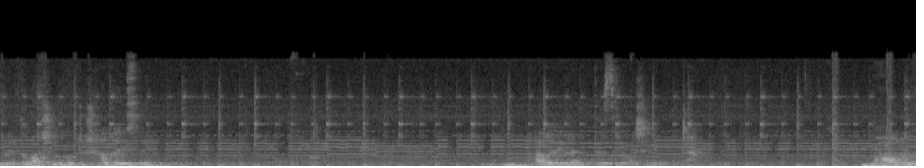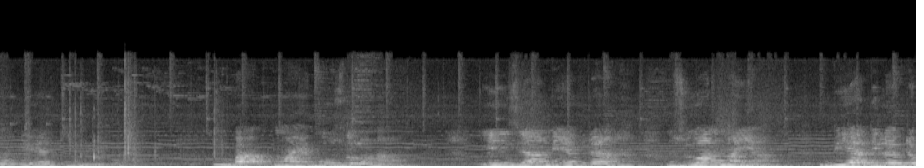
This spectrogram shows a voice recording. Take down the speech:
করে তো বাসর ঘরটা সাজাইছে। ভালোই লাগতেছে বাসর ঘরটা ভালো লাগে আর কি বাপ মায়ে বুঝলো না। এই যে আমি একটা জুয়ান মাইয়া, বিয়া দিল একটা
